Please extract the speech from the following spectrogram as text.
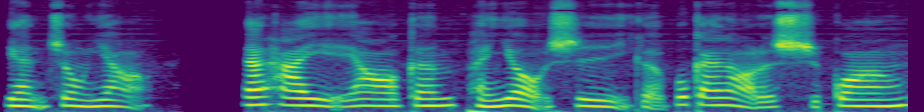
也很重要。那他也要跟朋友是一个不干扰的时光。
